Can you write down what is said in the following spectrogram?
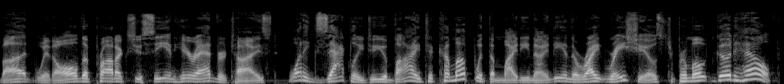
But with all the products you see and hear advertised, what exactly do you buy to come up with the Mighty 90 and the right ratios to promote good health?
